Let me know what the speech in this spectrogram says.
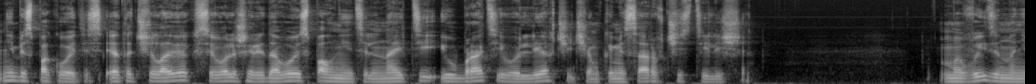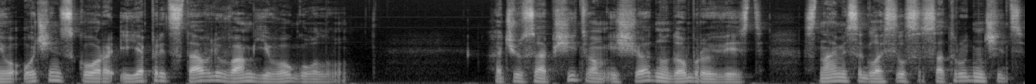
Не беспокойтесь, этот человек всего лишь рядовой исполнитель. Найти и убрать его легче, чем комиссаров чистилища. Мы выйдем на него очень скоро, и я представлю вам его голову. Хочу сообщить вам еще одну добрую весть. С нами согласился сотрудничать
